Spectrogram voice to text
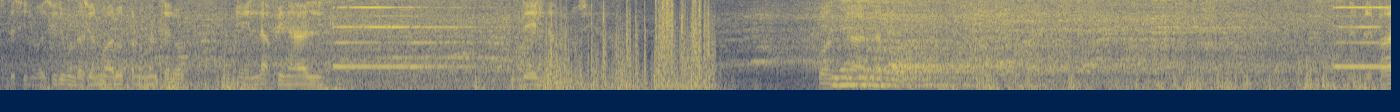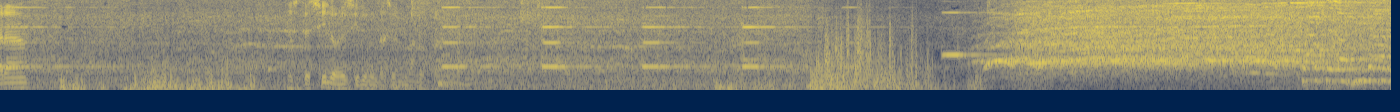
Este a decir, Fundación Nueva Luz Parlamentero en la final de la velocidad. Contra se prepara este sí lo es Fundación Nueva Luz Parlamentero. Parte la final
